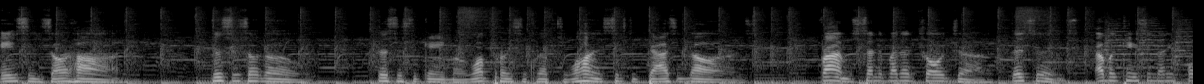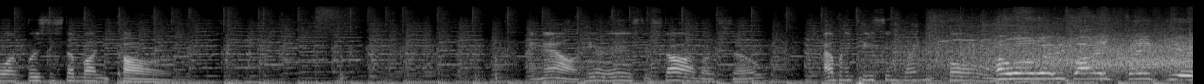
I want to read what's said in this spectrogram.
Aces are high. This is a low. This is the game of one person collecting $160,000. From Savannah, Georgia, this is Abdubaction 94 versus the Money Card. And now, here is the star of our show, Abdubaction 94. Hello, everybody. Thank you.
